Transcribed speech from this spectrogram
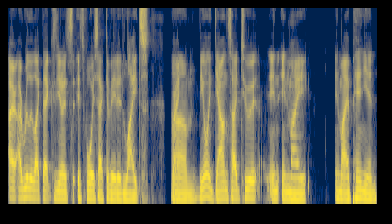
I, I really like that because you know it's it's voice activated lights. Right. Um, the only downside to it, in in my in my opinion,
